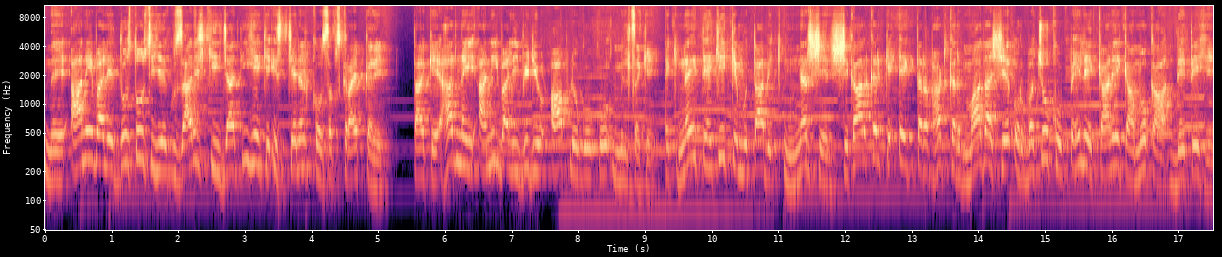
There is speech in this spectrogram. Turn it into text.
نئے آنے والے دوستوں سے یہ گزارش کی جاتی ہے کہ اس چینل کو سبسکرائب کریں تاکہ ہر نئی آنے والی ویڈیو آپ لوگوں کو مل سکے۔ ایک نئی تحقیق کے مطابق نر شیر شکار کر کے ایک طرف ہٹ کر مادہ شیر اور بچوں کو پہلے کانے کا موقع دیتے ہیں۔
